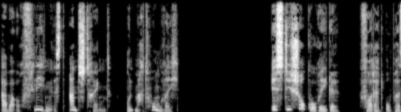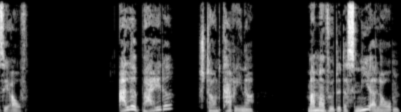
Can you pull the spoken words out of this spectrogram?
Aber auch Fliegen ist anstrengend und macht hungrig. Iss die Schokoriegel, fordert Opa sie auf. Alle beide? staunt Karina. Mama würde das nie erlauben.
